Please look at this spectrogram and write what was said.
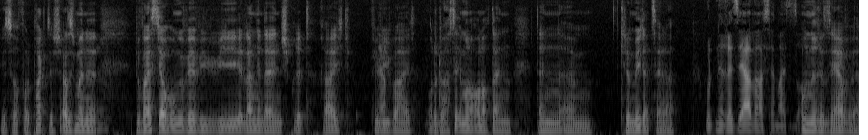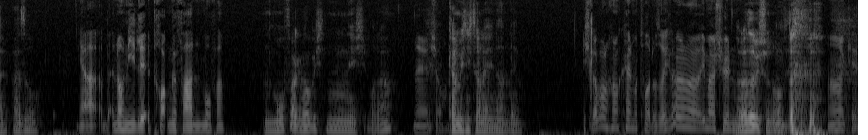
Ist doch voll praktisch. Also ich meine, mhm. du weißt ja auch ungefähr, wie, wie lange dein Sprit reicht, für ja. wie weit. Oder du hast ja immer auch noch deinen, deinen ähm, Kilometerzähler. Und eine Reserve hast du ja meistens auch. Und eine Reserve, also. Ja, noch nie trocken gefahren, Mofa. Mofa glaube ich nicht, oder? Nee, ich auch. Kann mich nicht dran erinnern, nee. Ich glaube auch noch kein Motorrad. Ich glaube immer schön. Ja, das habe ich schon oft. okay.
